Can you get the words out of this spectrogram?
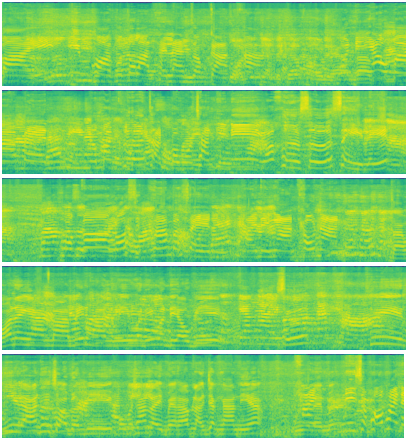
ไบอิมพอร์ตบนตลาดไทยแลนด์จำกัดก่อนค่ะที่จะนะครับเอาเลยครัวับนนี้เอามาเป็นน้ำมันเครื่องจัดโปรโมชั่นที่นี่ก็คือซื้อ 4 ลิตรมาคนแล้วสุดก็ท้ายลดแต่ว่า15%ภายในงานเท่า นั้น แต่ว่าในงานมาไม่ทันมีวันนี้วันเดียวมีรู้สึกยังไงซื้อบ้างนะคะที่ที่ร้านที่จอดแบบมีโปรโมชั่นอะไรไหมครับ หลังจากงานเนี้ยมีอะไรไหม มีเฉพาะภายใน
